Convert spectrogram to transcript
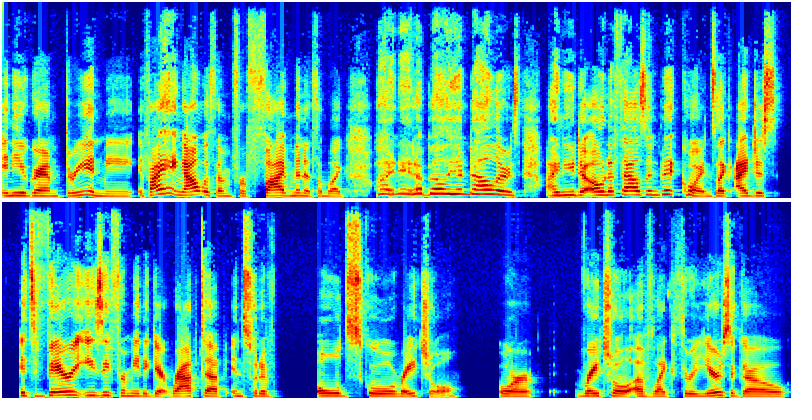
Enneagram 3 in me, if I hang out with them for five minutes, I'm like, I need a billion dollars. I need to own a thousand Bitcoins. Like, I just, it's very easy for me to get wrapped up in sort of old school Rachel or Rachel of like three years ago,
